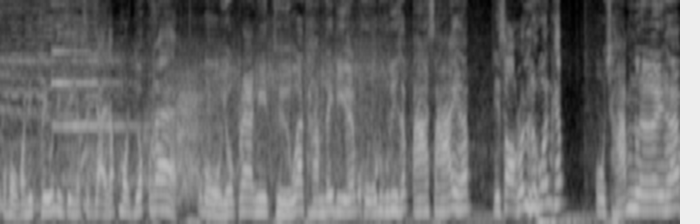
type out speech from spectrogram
โอ้โห วันนี้พลิ้วจริงๆ ครับศึกใหญ่ครับหมดยกแรก โอ้โห ยกแรกนี่ถือว่าทำได้ดีนะครับ โอ้โห ดูดิครับ ตาซ้ายครับ นี่ศอกล้วนๆครับ โอ้ช้ำเลยครับ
